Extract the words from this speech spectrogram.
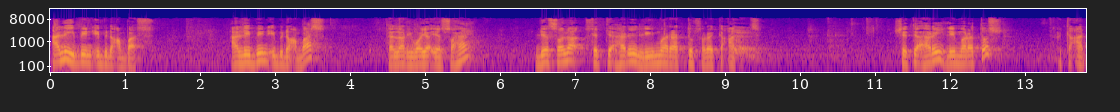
Ali bin Ibn Abbas. Ali bin Ibn Abbas dalam riwayat yang sahih dia solat setiap hari 500 rakaat. Setiap hari 500 rakaat.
